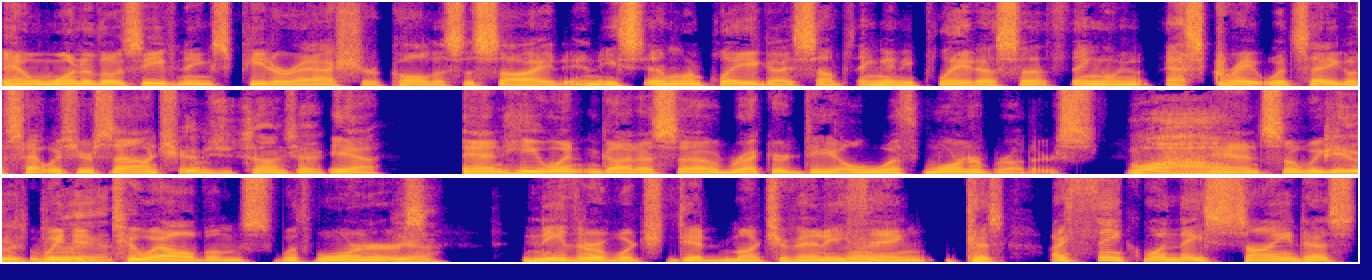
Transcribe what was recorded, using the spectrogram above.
And one of those evenings, Peter Asher called us aside and he said, I want to play you guys something. And he played us a thing. And we went, That's great. What's that? He goes, That was your sound check. Give us your sound check. Yeah. And he went and got us a record deal with Warner Brothers. Wow. And so we was we did two albums with Warner's, yeah. neither of which did much of anything. Because I think when they signed us,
